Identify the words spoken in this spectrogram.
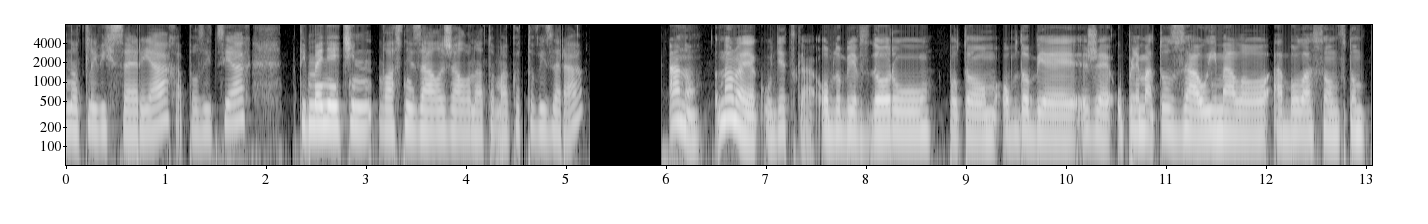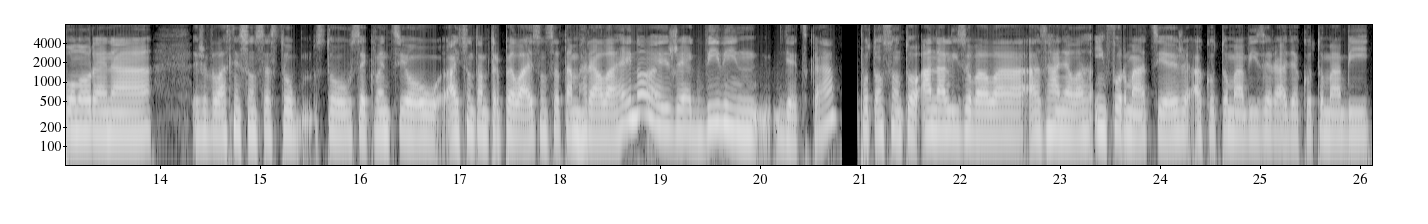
jednotlivých sériách a pozíciách, tým menej ti vlastne záležalo na tom, ako to vyzerá? Áno, normálne jak u decka. Obdobie vzdoru, potom obdobie, že úplne ma to zaujímalo a bola som v tom ponorená že vlastne som sa s tou, s tou sekvenciou, aj som tam trpela, aj som sa tam hrala, hej, no je, že jak vývin decka. Potom som to analyzovala a zháňala informácie, že ako to má vyzerať, ako to má byť.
